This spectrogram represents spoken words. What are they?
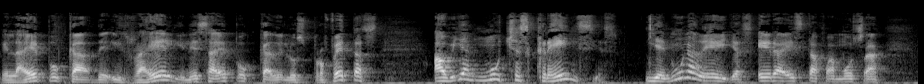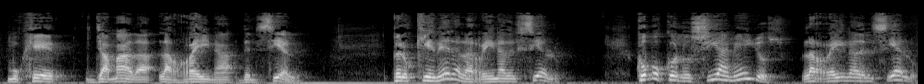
en la época de Israel y en esa época de los profetas, habían muchas creencias y en una de ellas era esta famosa mujer llamada la reina del cielo. Pero ¿quién era la reina del cielo? ¿Cómo conocían ellos la reina del cielo?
